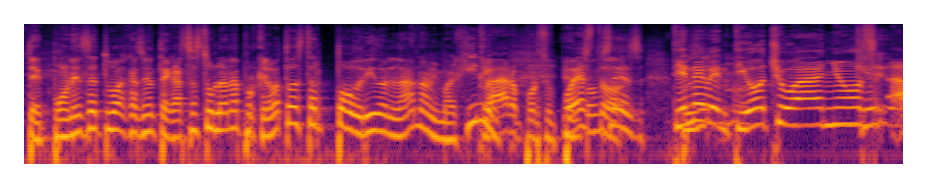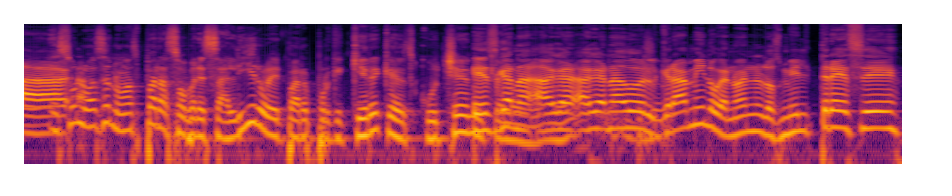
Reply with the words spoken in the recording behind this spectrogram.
te pones de tu vacación, te gastas tu lana porque el vato va a estar podrido en lana, me imagino. Claro, por supuesto. Entonces, Tiene pues, 28 años. ah, eso lo hace nomás para sobresalir, güey, para, porque quiere que escuchen. es pero gana- ha, ganado el. Grammy, lo ganó en el 2013.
